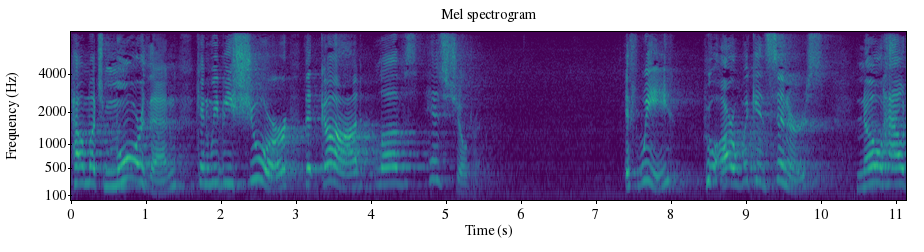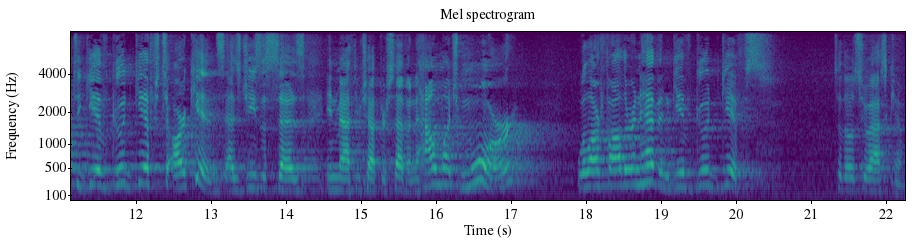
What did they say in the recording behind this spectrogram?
how much more then can we be sure that God loves his children? If we, who are wicked sinners, know how to give good gifts to our kids, as Jesus says in Matthew chapter 7, how much more will our Father in heaven give good gifts to those who ask him?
